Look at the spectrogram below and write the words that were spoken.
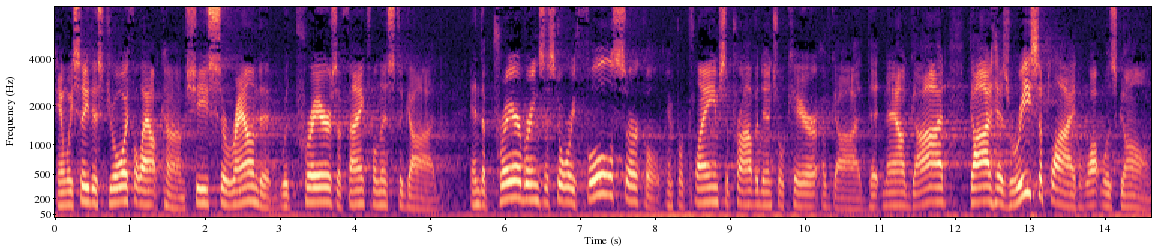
And we see this joyful outcome. She's surrounded with prayers of thankfulness to God. And the prayer brings the story full circle and proclaims the providential care of God, that now God, God has resupplied what was gone.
